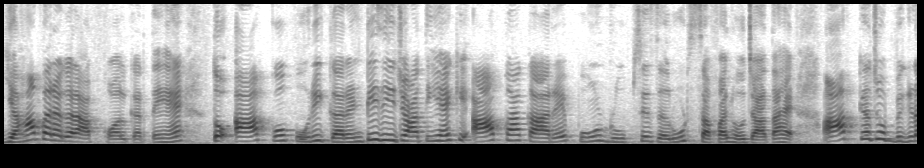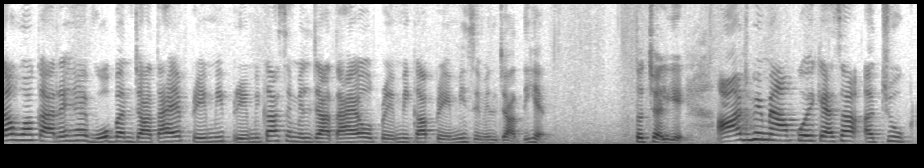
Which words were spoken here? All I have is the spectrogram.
यहाँ पर अगर आप कॉल करते हैं तो आपको पूरी गारंटी दी जाती है कि आपका कार्य पूर्ण रूप से ज़रूर सफल हो जाता है। आपका जो बिगड़ा हुआ कार्य है, वो बन जाता है, प्रेमी प्रेमिका से मिल जाता है और प्रेमिका प्रेमी से मिल जाती है। तो चलिए, आज भी मैं आपको एक ऐसा अचूक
